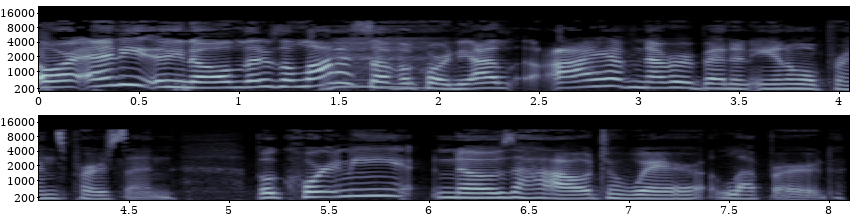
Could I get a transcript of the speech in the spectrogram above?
or any, you know, there's a lot of stuff with Courtney. I, I have never been an animal prints person, but Courtney knows how to wear leopard.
